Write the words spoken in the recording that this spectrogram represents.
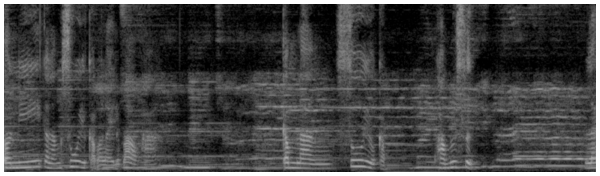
ตอนนี้กำลังสู้อยู่กับอะไรหรือเปล่าคะกำลังสู้อยู่กับความรู้สึก และ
